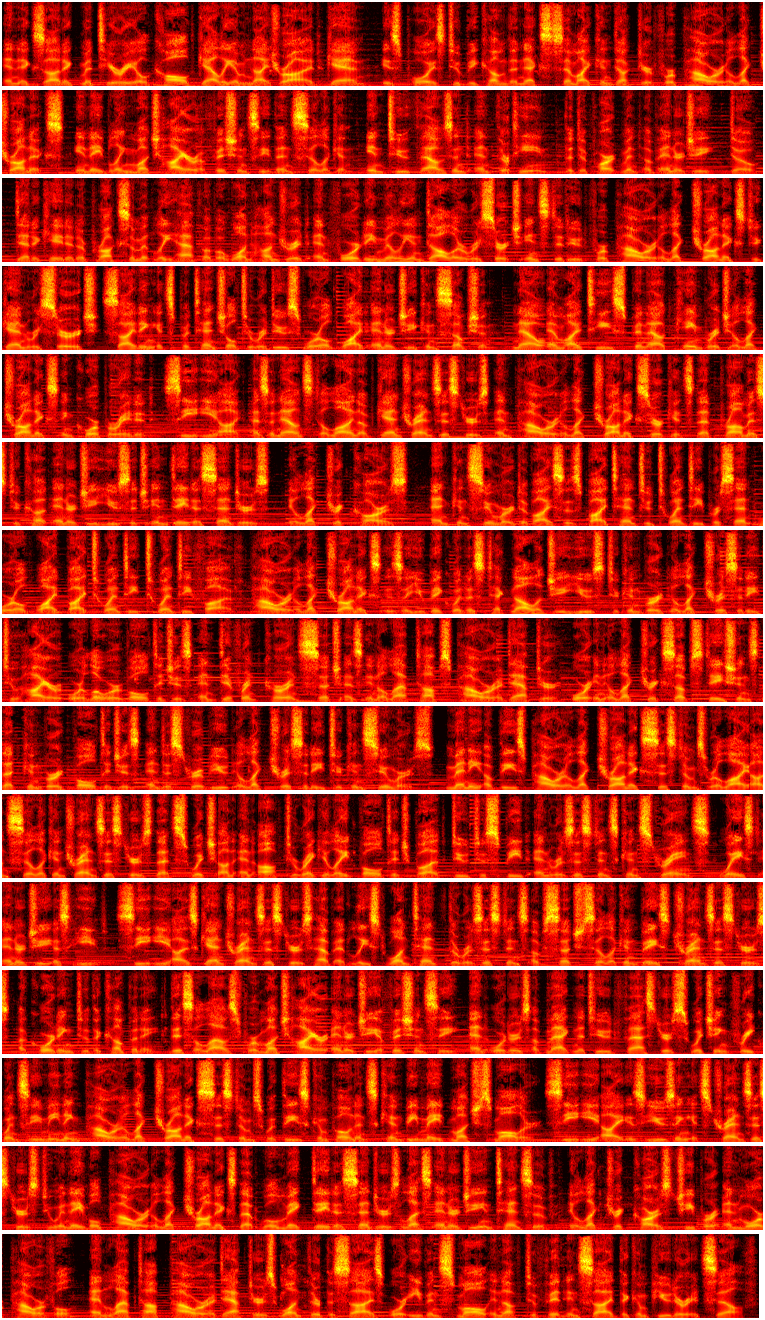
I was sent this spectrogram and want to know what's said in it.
An exotic material called gallium nitride GaN is poised to become the next semiconductor for power electronics, enabling much higher efficiency than silicon. In 2013, the Department of Energy, DOE, dedicated approximately half of a $140 million research institute for power electronics to GaN research, citing its potential to reduce worldwide energy consumption. Now MIT spin-out Cambridge Electronics Incorporated CEI has announced a line of GaN transistors and power electronic circuits that promise to cut energy usage in data centers, electric cars, and consumer devices by 10 to 20% worldwide by 2025. Power electronics is a ubiquitous technology used to convert electricity to higher or lower voltages and different currents such as in a laptop's power adapter or in electric substations that convert voltages and distribute electricity to consumers. Many of these power electronics systems rely on silicon transistors that switch on and off to regulate voltage voltage but due to speed and resistance constraints waste energy as heat. CEI's GaN transistors have at least one-tenth the resistance of such silicon-based transistors according to the company. This allows for much higher energy efficiency and orders of magnitude faster switching frequency meaning power electronics systems with these components can be made much smaller. CEI is using its transistors to enable power electronics that will make data centers less energy intensive, electric cars cheaper and more powerful, and laptop power adapters one third the size or even small enough to fit inside the computer itself.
